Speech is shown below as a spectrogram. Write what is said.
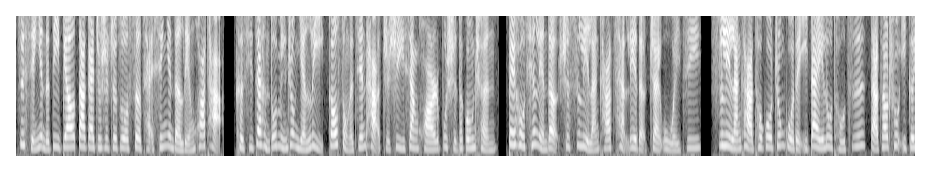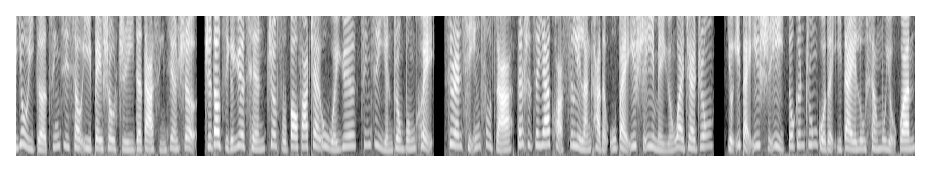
最显眼的地标大概就是这座色彩鲜艳的莲花塔。可惜，在很多民众眼里，高耸的尖塔只是一项华而不实的工程，背后牵连的是斯里兰卡惨烈的债务危机。斯里兰卡透过中国的一带一路投资，打造出一个又一个经济效益备受质疑的大型建设，直到几个月前，政府爆发债务违约，经济严重崩溃。虽然起因复杂，但是在压垮斯里兰卡的五百一十亿美元外债中，有一百一十亿都跟中国的一带一路项目有关。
